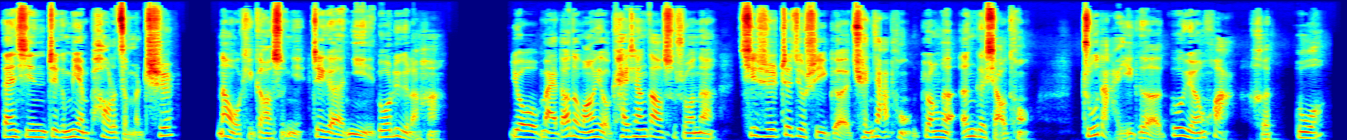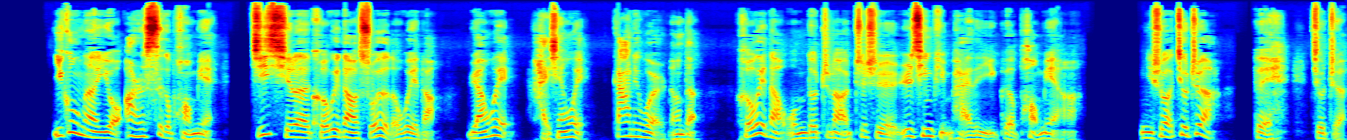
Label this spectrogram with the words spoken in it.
担心这个面泡了怎么吃，那我可以告诉你，这个你多虑了哈。有买到的网友开箱告诉说呢，其实这就是一个全家桶装了 N 个小桶，主打一个多元化和多。一共呢有二十四个泡面，集齐了和味道所有的味道，原味、海鲜味、咖喱味等等。和味道我们都知道，这是日清品牌的一个泡面啊。你说就这？对，就这。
